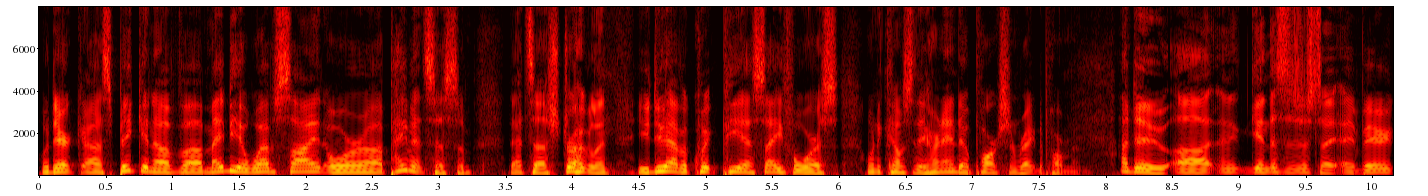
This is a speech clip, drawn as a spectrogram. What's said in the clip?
Well, Derek, uh, speaking of uh, maybe a website or a payment system that's uh, struggling, you do have a quick PSA for us when it comes to the Hernando Parks and Rec Department. I do. Uh, again, this is just a, a very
